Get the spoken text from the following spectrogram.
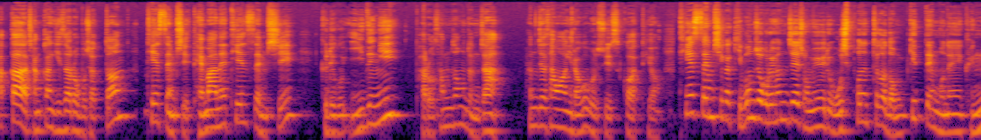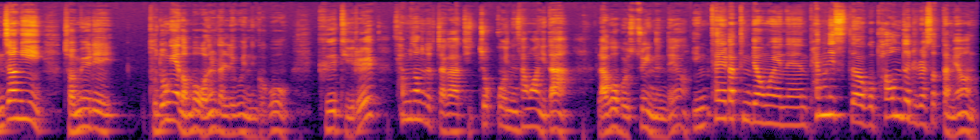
아까 잠깐 기사로 보셨던 TSMC, 대만의 TSMC, 그리고 2등이 바로 삼성전자 현재 상황이라고 볼 수 있을 것 같아요. TSMC가 기본적으로 현재 점유율이 50%가 넘기 때문에 굉장히 점유율이 부동의 넘버원을 달리고 있는 거고 그 뒤를 삼성전자가 뒤쫓고 있는 상황이다. 라고 볼 수 있는데요. 인텔 같은 경우에는 팹리스트하고 파운드리를 했었다면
